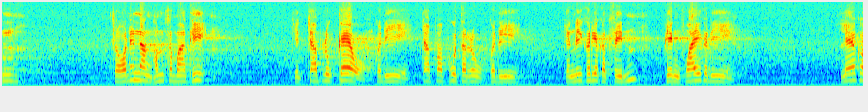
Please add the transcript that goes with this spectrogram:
นสอนให้นั่งทำสมาธิจะจับลูกแก้วก็ดี จับพระพุทธรูปก็ดี อย่างนี้เขาเรียกกสินเพ่งไฟก็ดี แล้วก็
